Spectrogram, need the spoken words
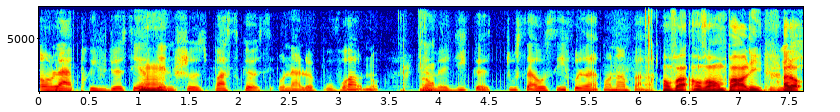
on la prive de certaines hmm. choses parce qu'on a le pouvoir. Non. Je me dis que tout ça aussi, il faudra qu'on en parle. On va, on va en parler. Alors,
